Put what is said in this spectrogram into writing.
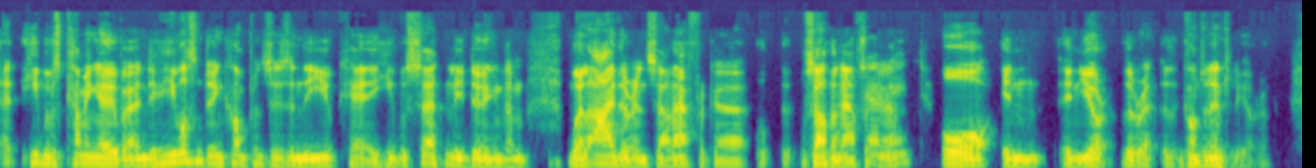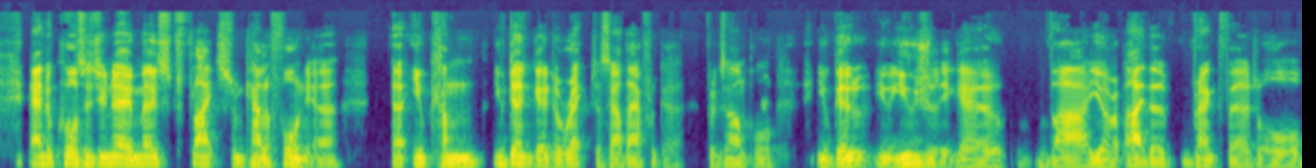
uh, he was coming over and he wasn't doing conferences in the UK. He was certainly doing them, well, either in South Africa, uh, Southern Africa, Germany. or in in Europe, the, the continental Europe. And of course, as you know, most flights from California, uh, you come, you don't go direct to South Africa for example, you go you usually go via Europe, either Frankfurt or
